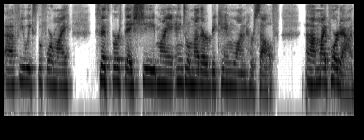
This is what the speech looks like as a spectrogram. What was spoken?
a few weeks before my fifth birthday, she, my angel mother, became one herself. Uh, my poor dad,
